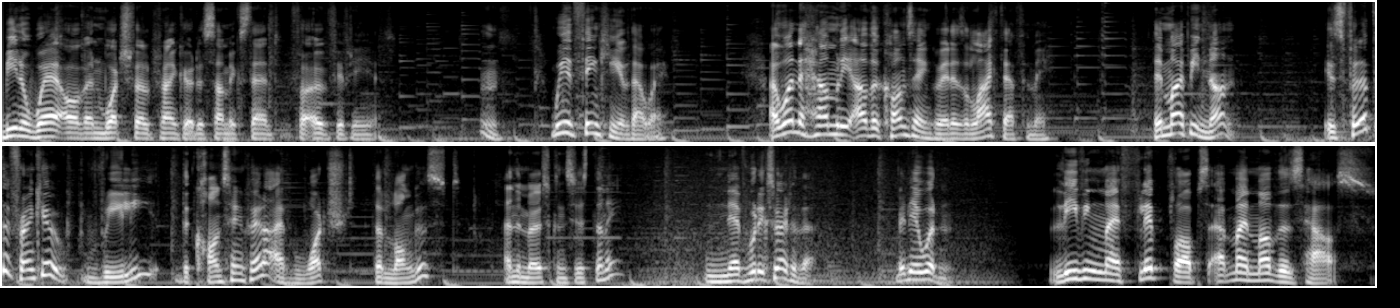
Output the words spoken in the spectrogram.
been aware of and watched DeFranco to some extent for over 15 years. Hmm. Weird thinking of that way. I wonder how many other content creators are like that for me. There might be none. Is Philip DeFranco really the content creator I've watched the longest and the most consistently? Never would expect that. Maybe I wouldn't. Leaving my flip flops at my mother's house.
